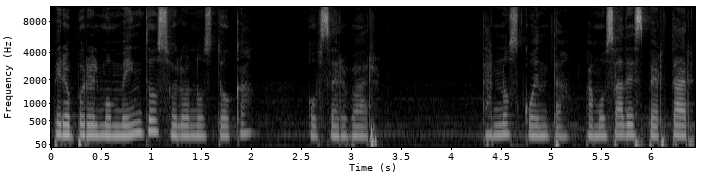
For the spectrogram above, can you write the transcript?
Pero por el momento solo nos toca observar darnos cuenta, vamos a despertar,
